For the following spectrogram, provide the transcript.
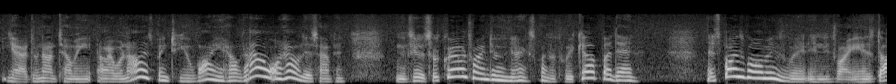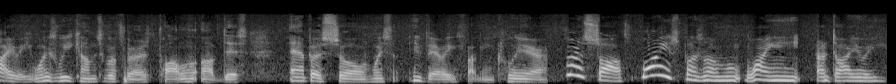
yeah, do not tell me. I will not explain to you why, how, how, how this happened. So Squidward trying to expect to wake up, but then, then SpongeBob is in writing his diary, which we come to the first problem of this episode, which is very fucking clear. First off, why is SpongeBob writing a diary?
